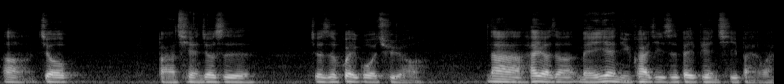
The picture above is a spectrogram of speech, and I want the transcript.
啊，就把钱就是就是汇过去哈。那还有什么？美业女会计师被骗七百万，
